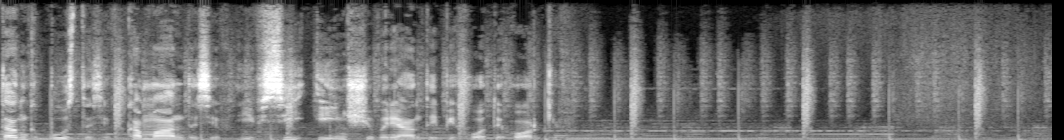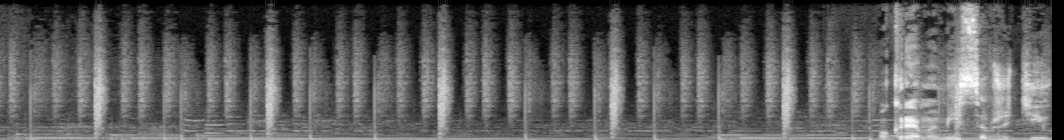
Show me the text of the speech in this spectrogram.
танкбустасів, командасів і всі інші варіанти піхоти орків. Окреме місце в житті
